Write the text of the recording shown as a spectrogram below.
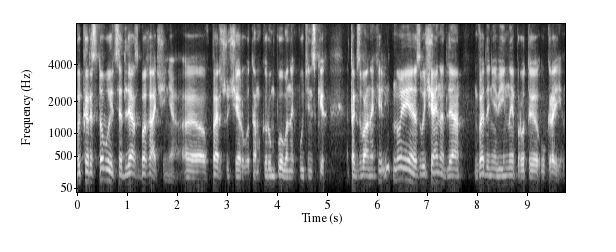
використовуються для збагачення е, в першу чергу там корумпованих путінських так званих еліт. Ну і звичайно для ведення війни проти України.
